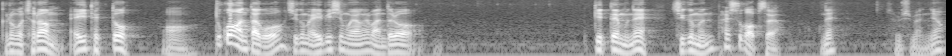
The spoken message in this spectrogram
그런 것처럼 에이텍도 어, 뚜껑 안 따고 지금 ABC 모양을 만들었기 때문에 지금은 팔 수가 없어요. 네. 잠시만요.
